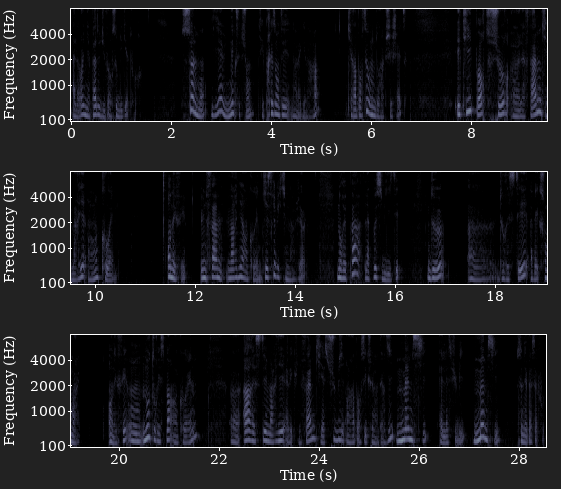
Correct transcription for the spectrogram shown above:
alors il n'y a pas de divorce obligatoire. Seulement, il y a une exception qui est présentée dans la Gemara, qui est rapporté au nom de Rav et qui porte sur euh, la femme qui est mariée à un Cohen. En effet, une femme mariée à un Cohen qui serait victime d'un viol n'aurait pas la possibilité de, euh, de rester avec son mari. En effet, on n'autorise pas un Cohen euh, à rester marié avec une femme qui a subi un rapport sexuel interdit, même si elle l'a subi, même si ce n'est pas sa faute.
